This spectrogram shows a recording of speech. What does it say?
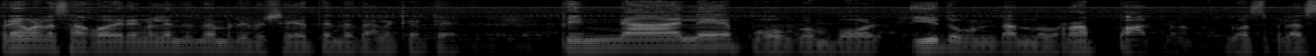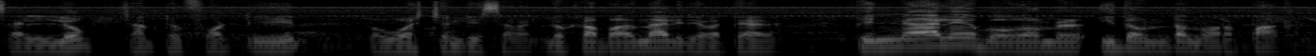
പ്രിയമുള്ള സഹോദരങ്ങൾ എന്ത് നമ്മുടെ വിഷയത്തിന്റെ തലക്കെട്ട്. പിന്നാലെ പോകുമ്പോൾ ഇതുണ്ടെന്ന് ഉറപ്പാക്കണം. Gospel Luke chapter fourteen verse twenty seven. ലുക്ക പതിനാല് ഇരുപത്തേഴ്. പിന്നാലെ പോകുമ്പോൾ ഇതുണ്ടെന്ന് ഉറപ്പാക്കണം.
